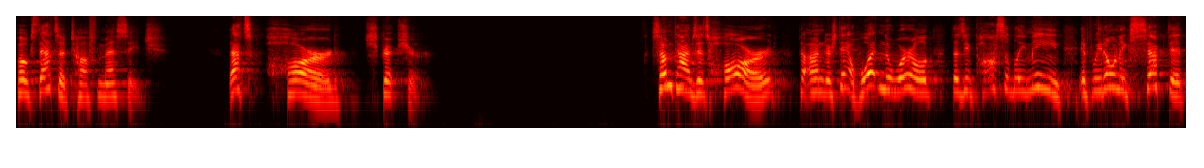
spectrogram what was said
Folks, that's a tough message. That's hard scripture. Sometimes it's hard to understand what in the world does he possibly mean if we don't accept it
